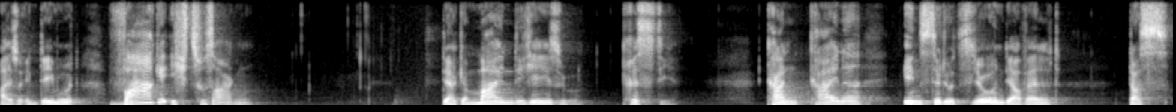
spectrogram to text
also in Demut, wage ich zu sagen, der Gemeinde Jesu Christi kann keine Institution der Welt das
